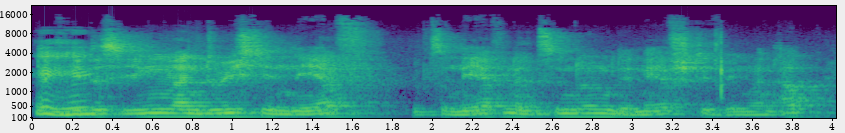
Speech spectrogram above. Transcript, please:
dann mhm. geht es irgendwann durch den Nerv, gibt es eine Nervenentzündung, der Nerv steht irgendwann ab.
